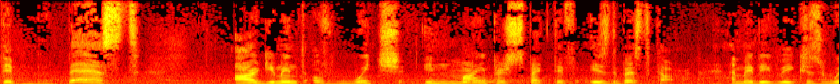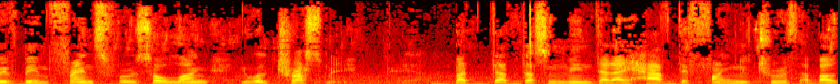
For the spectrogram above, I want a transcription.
the best argument of which, in my perspective, is the best car. And maybe because we've been friends for so long, you will trust me. Yeah. But that doesn't mean that I have the final truth about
